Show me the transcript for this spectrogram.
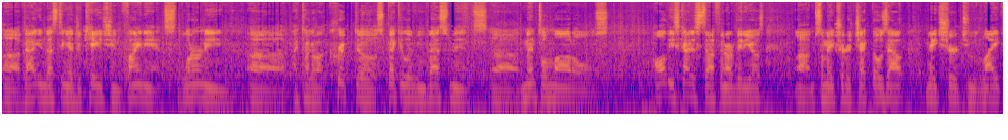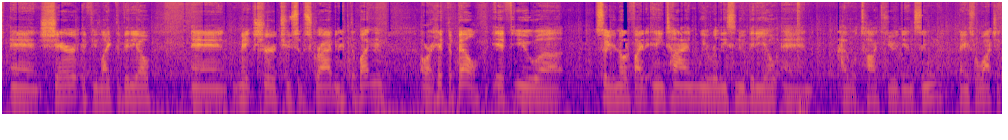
uh, value investing education, finance, learning. Uh, I talk about crypto, speculative investments, uh, mental models, all these kind of stuff in our videos. Um, so make sure to check those out. Make sure to like and share if you like the video, and make sure to subscribe and hit the button or hit the bell if you uh, so you're notified anytime we release a new video. And I will talk to you again soon. Thanks for watching.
